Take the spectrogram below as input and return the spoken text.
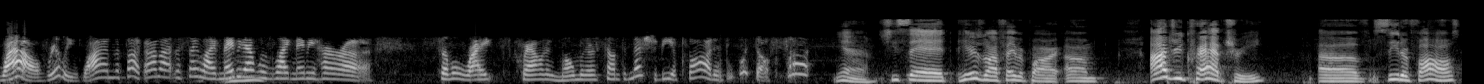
wow, really? Why in the fuck? I'm about to say, like, maybe that was like maybe her, uh, civil rights crowning moment or something. That should be applauded, but what the fuck? Yeah. She said, here's my favorite part. Um, Audrey Crabtree of Cedar Falls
